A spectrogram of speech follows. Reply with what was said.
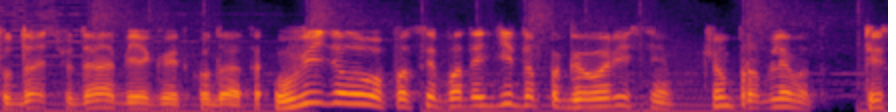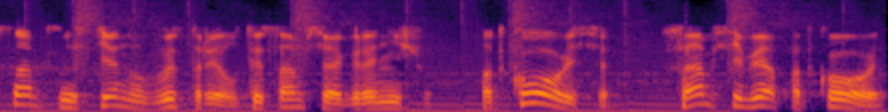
туда-сюда бегает куда-то. Увидел его, подойди да поговори с ним. В чем проблема-то? Ты сам себе стену выстроил, ты сам себя ограничил. Подковывайся, сам себя подковывай.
